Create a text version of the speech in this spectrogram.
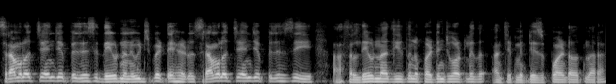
శ్రమలు వచ్చాయని చెప్పేసి దేవుడు నన్ను విడిచిపెట్టేశాడు. శ్రమలు వచ్చాయని చెప్పేసి అసలు దేవుడు నా జీవితంలో పట్టించుకోవట్లేదు అని చెప్పి మీరు డిసప్పాయింట్ అవుతున్నారా?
